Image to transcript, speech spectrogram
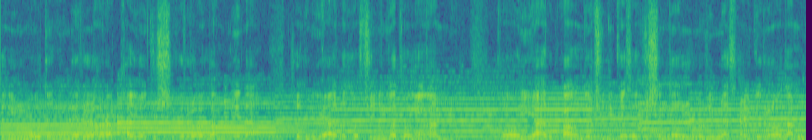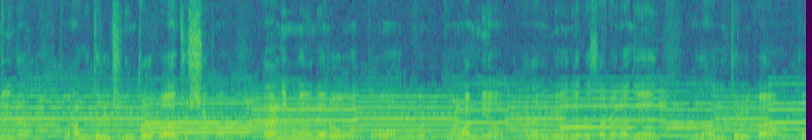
주님 모든 은혜를 허락하여 주시기를 원합니다. 주님 이 하루도 주님과 동행하며 또 이 하루 가운데 주님께서 주신 은혜를 누리며 살기를 원합니다. 또 하늘들을 주님 돌보아 주시고 하나님의 은혜로 또 활동하며 하나님의 은혜로 살아가는 모든 하늘들과 또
